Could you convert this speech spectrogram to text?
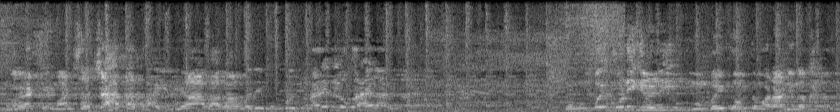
मराठी माणसाच्या हातात राहील. या भागामध्ये मुंबईतून अनेक लोक राहायला तर मुंबई कोणी गिळली मुंबई गौतम अडाणीनं खाल्ली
